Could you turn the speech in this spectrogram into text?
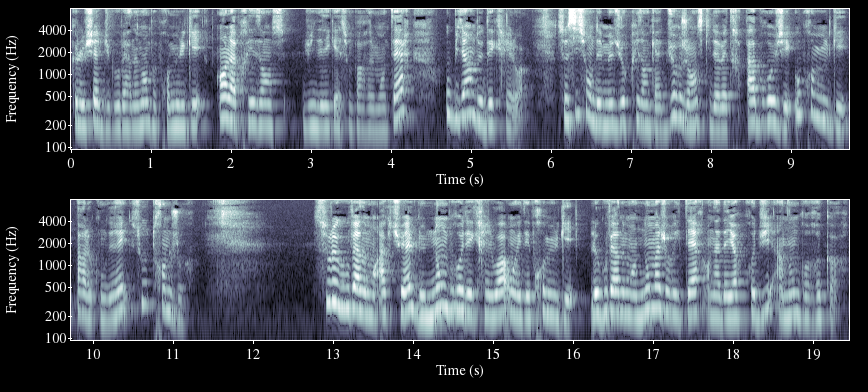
que le chef du gouvernement peut promulguer en la présence d'une délégation parlementaire ou bien de décrets-lois. Ceux-ci sont des mesures prises en cas d'urgence qui doivent être abrogées ou promulguées par le Congrès sous 30 jours. Sous le gouvernement actuel, de nombreux décrets-lois ont été promulgués. Le gouvernement non majoritaire en a d'ailleurs produit un nombre record.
